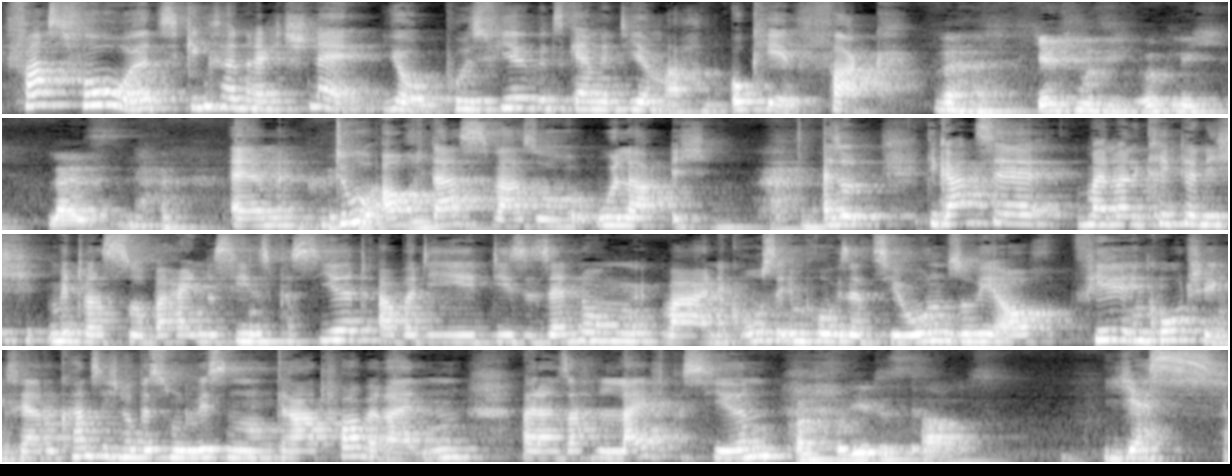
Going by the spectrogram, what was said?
Fast forward ging es dann recht schnell. Jo, Puls 4 will es gerne mit dir machen. Okay, fuck. Jetzt muss ich wirklich leisten. Ähm, du, auch das war so Urlaub. Ich, Also die ganze, man, man kriegt ja nicht mit, was so behind the scenes passiert, aber die, diese Sendung war eine große Improvisation, so wie auch viel in Coachings. Ja, du kannst dich nur bis zu einem gewissen Grad vorbereiten, weil dann Sachen live passieren. Kontrolliertes Chaos. Yes,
